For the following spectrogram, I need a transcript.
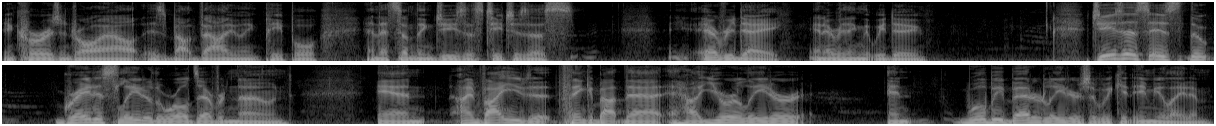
encourage, and draw out is about valuing people. And that's something Jesus teaches us every day in everything that we do. Jesus is the greatest leader the world's ever known. And I invite you to think about that and how you're a leader and we'll be better leaders if we can emulate him.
